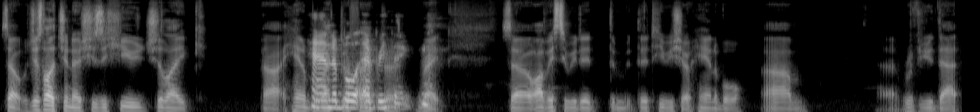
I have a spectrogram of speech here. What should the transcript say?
So just let you know, she's a huge like uh, Hannibal. Hannibal, everything. Right. So obviously we did the the TV show Hannibal. Um, uh, reviewed that.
